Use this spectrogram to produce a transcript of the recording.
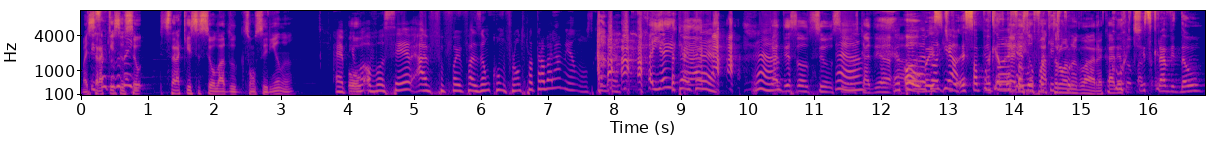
Mas E será que esse é bem. seu. Será que esse seu lado Sonserina? É, porque Ou- você ah, foi fazer um confronto pra trabalhar menos. Cadê? e aí, Cadê? É. Cadê seu. seu, seu É. cadê a- tô- Oh, mas aqui, tipo, é só porque Eu tô ela. Cadê seu que, patrono tipo, agora? Cadê seu curte patrono? escravidão.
